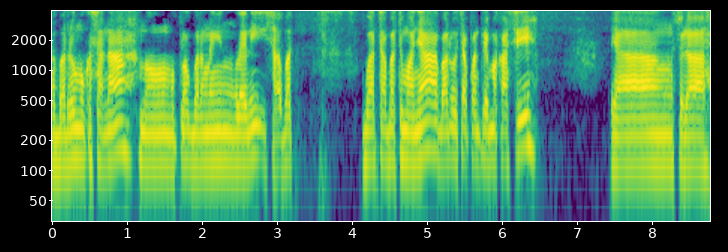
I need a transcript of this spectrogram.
Baru mau ke sana, mau ngeplog bareng Neng Leni, sahabat. Buat sahabat semuanya, baru ucapan terima kasih yang sudah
